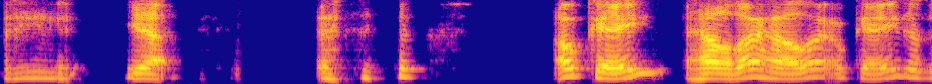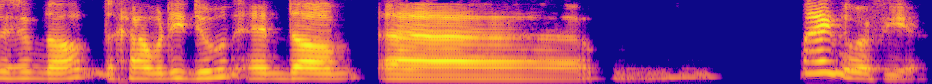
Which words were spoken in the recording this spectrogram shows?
ja. Oké, helder, helder. Oké, dat is hem dan. Dan gaan we die doen. En dan eh mijn nummer vier.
